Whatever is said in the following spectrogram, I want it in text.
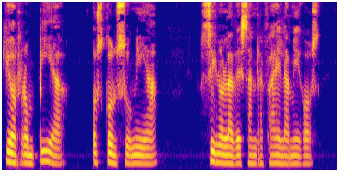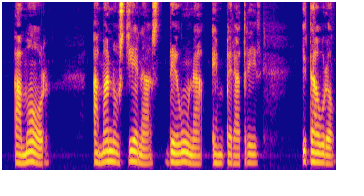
que os rompía, os consumía, sino la de San Rafael, amigos. Amor, a manos llenas de una emperatriz. Y Tauro,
